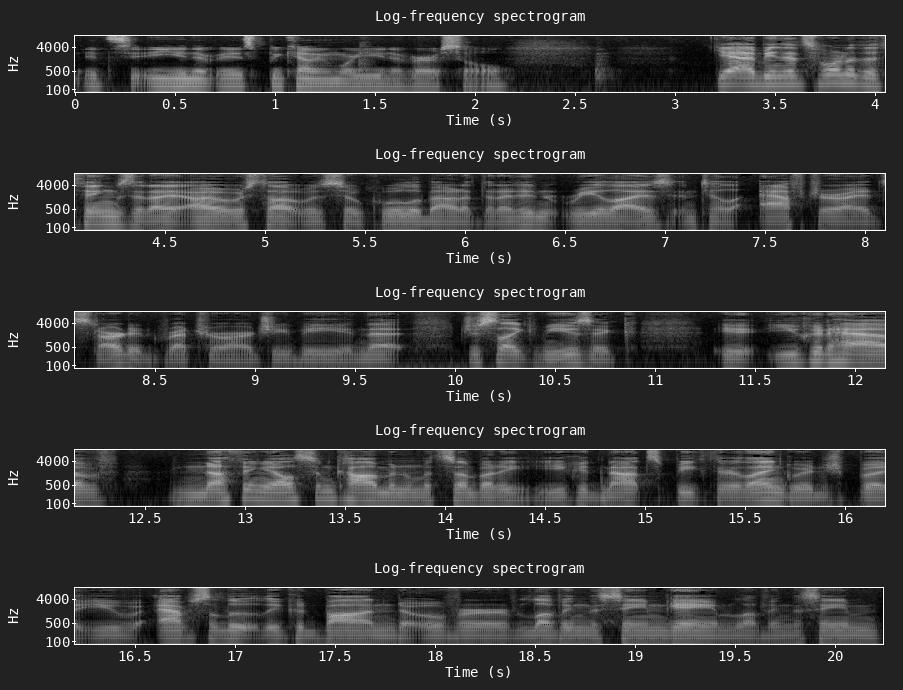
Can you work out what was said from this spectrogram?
it's uni- it's becoming more universal. Yeah, I mean that's one of the things that I, I always thought was so cool about it that I didn't realize until after I had started retro RGB, and that just like music, it, you could have nothing else in common with somebody. You could not speak their language, but you absolutely could bond over loving the same game, loving the same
